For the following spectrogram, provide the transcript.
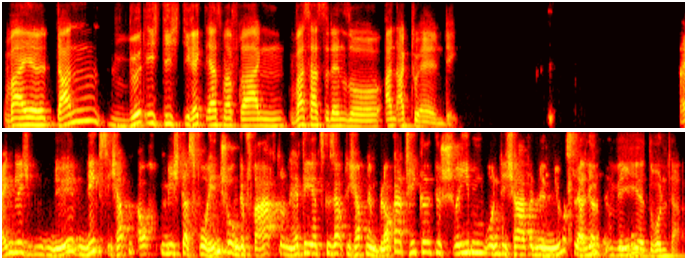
Weil dann würde ich dich direkt erstmal fragen, was hast du denn so an aktuellen Dingen? Eigentlich, nee, nix. Ich habe auch mich das vorhin schon gefragt und hätte jetzt gesagt, ich habe einen Blogartikel geschrieben und ich habe einen Newsletter. Verlinken wir hier drunter.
